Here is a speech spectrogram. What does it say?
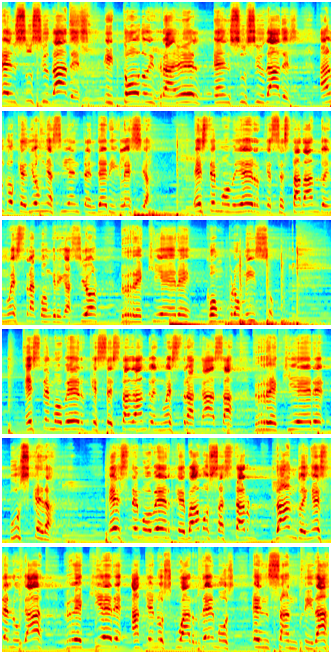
en sus ciudades y todo Israel en sus ciudades. Algo que Dios me hacía entender, iglesia. Este mover que se está dando en nuestra congregación requiere compromiso. Este mover que se está dando en nuestra casa requiere búsqueda. Este mover que vamos a estar dando en este lugar requiere a que nos guardemos en santidad.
